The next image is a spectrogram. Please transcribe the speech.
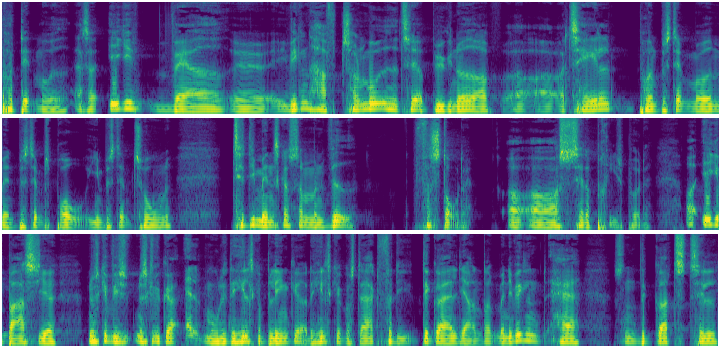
på den måde. Altså ikke været, øh, i virkeligheden haft tålmodighed til at bygge noget op og, og, og tale på en bestemt måde med en bestemt sprog i en bestemt tone til de mennesker, som man ved forstår det og, og også sætter pris på det. Og ikke bare siger, nu skal, vi, nu skal vi gøre alt muligt, det hele skal blinke, og det hele skal gå stærkt, fordi det gør alle de andre. Men i virkeligheden have sådan the guts til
